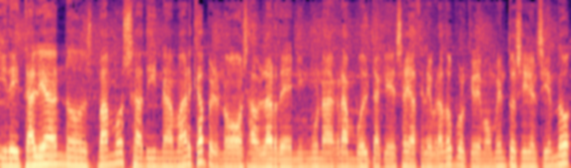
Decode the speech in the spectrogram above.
Y de Italia nos vamos a Dinamarca, pero no vamos a hablar de ninguna gran vuelta que se haya celebrado porque de momento siguen siendo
